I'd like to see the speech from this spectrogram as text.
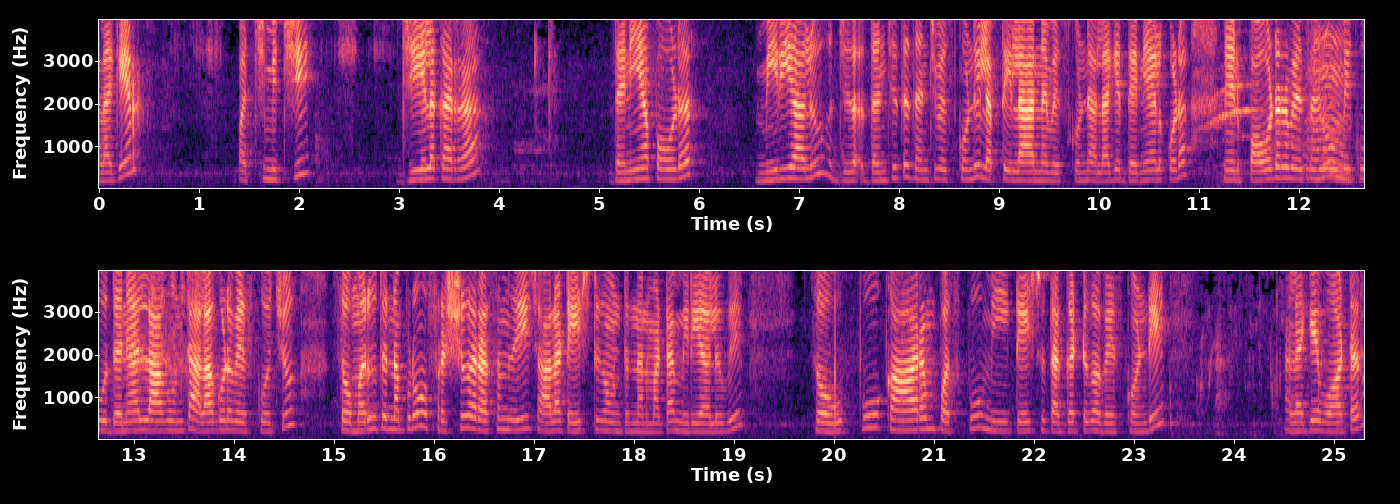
అలాగే పచ్చిమిర్చి జీలకర్ర ధనియా పౌడర్ మిరియాలు దంచితే దంచి వేసుకోండి లేకపోతే ఇలా అన్న వేసుకోండి. అలాగే ధనియాలు కూడా నేను పౌడర్ వేసాను. మీకు ధనియాలు లాగా ఉంటే అలా కూడా వేసుకోవచ్చు. సో మరుగుతున్నప్పుడు ఫ్రెష్గా రసంది చాలా టేస్ట్గా ఉంటుందన్నమాట మిరియాలువి. సో ఉప్పు కారం పసుపు మీ టేస్ట్ తగ్గట్టుగా వేసుకోండి. అలాగే వాటర్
